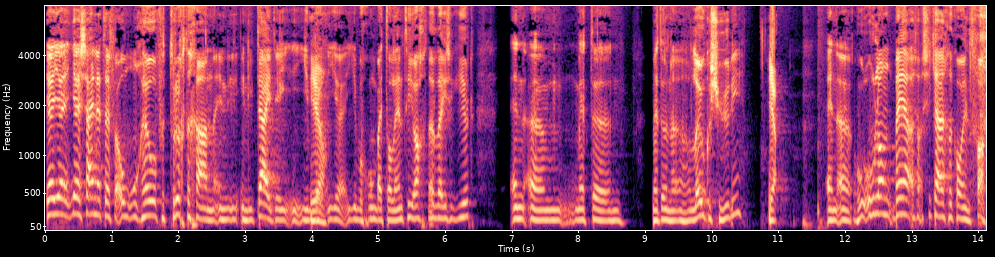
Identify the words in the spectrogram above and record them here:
Ja, jij, jij zei net even, om, om heel even terug te gaan in die, in die tijd. Je, je, Ja. je, je begon bij talentenjachten, lees ik hier. En ehm, met, eh, met een, eh, leuke jury. Ja. En eh, hoe, hoe lang ben je, zit je eigenlijk al in het vak?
